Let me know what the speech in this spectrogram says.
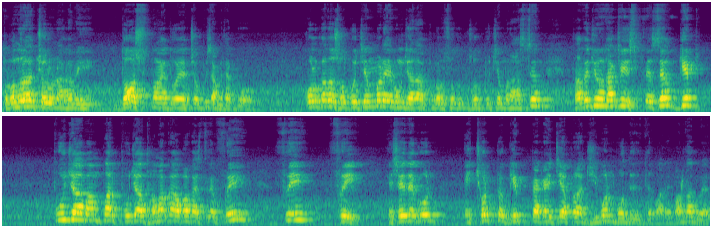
তো বন্ধুরা, চলুন আগামী দশ নয় দু হাজার চব্বিশ আমি থাকব কলকাতা সোদপুর চেম্বারে এবং যারা সোদপুর চেম্বারে আসছেন, তাদের জন্য থাকছে special gift Puja bumper, Puja ধামাকা আমার কাছ থেকে ফ্রি ফ্রি ফ্রি এসে দেখুন, এই ছোট্ট গিফট প্যাকেজটি আপনারা জীবন বদলে দিতে পারে ভালো থাকবেন।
